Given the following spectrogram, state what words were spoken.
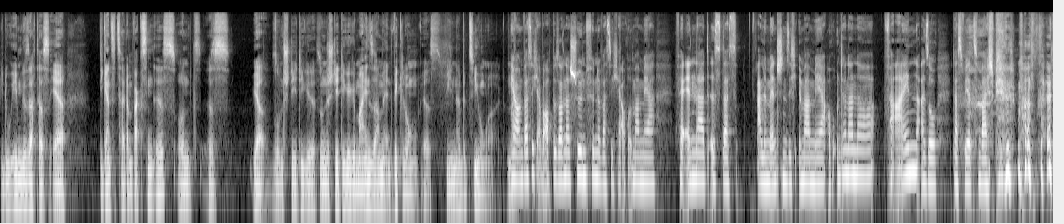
wie du eben gesagt hast, er die ganze Zeit am Wachsen ist und es ja so, ein stetige, so eine stetige gemeinsame Entwicklung ist, wie in einer Beziehung halt. Ne? Ja, und was ich aber auch besonders schön finde, was sich ja auch immer mehr verändert, ist, dass alle Menschen sich immer mehr auch untereinander vereinen. Also, dass wir zum Beispiel, was denn?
